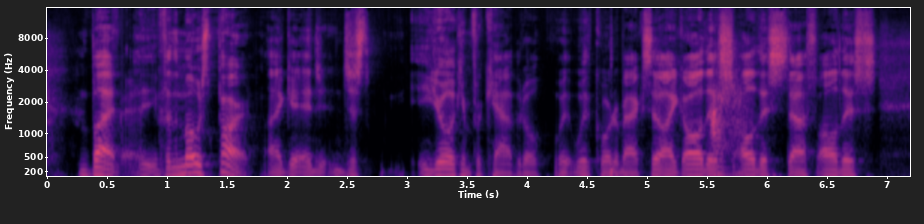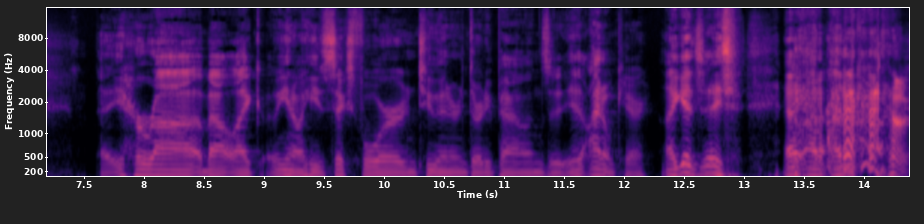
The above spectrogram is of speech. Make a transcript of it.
but for the most part, like it, just you're looking for capital with, with quarterbacks. So like all this, all this stuff, all this uh, hurrah about like you know he's six four and two hundred and thirty pounds. I don't care. Like it's, it's I, I, don't care.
